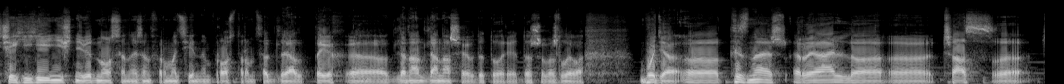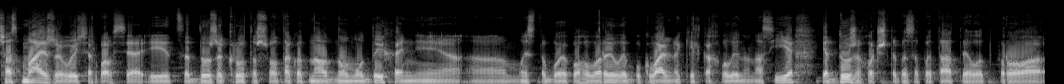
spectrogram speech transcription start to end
чи гігієнічні відносини з інформаційним простором. Це для тих е, для для нашої аудиторії дуже важливо. Бодя, е, ти знаєш, реально е, час час майже вичерпався, і це дуже круто, що так от на одному диханні ми з тобою поговорили. Буквально кілька хвилин у нас є. Я дуже хочу тебе запитати, от про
